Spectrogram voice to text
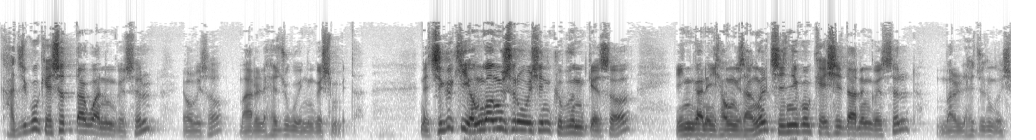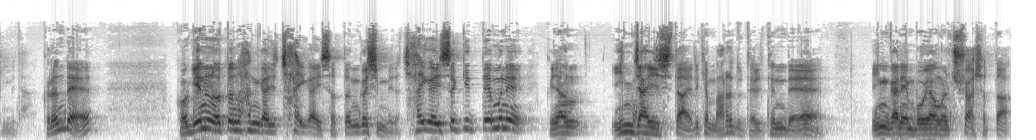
가, 지고 계셨다고 하는 것을 여기서 말을 해주고 있는 것입니다. 네, 지극히 영광스러우신 그분께서 인간의 형상을 지니고 계시다는 것을 말을 해주는 것입니다. 그런데 거기에는 어떤 한 가지 차이가 있었던 것입니다. 차이가 있었기 때문에 그냥 인자이시다 이렇게 말해도 될 텐데 인간의 모양을 취하셨다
